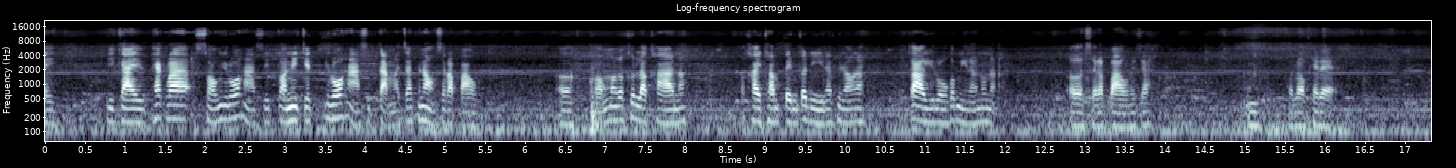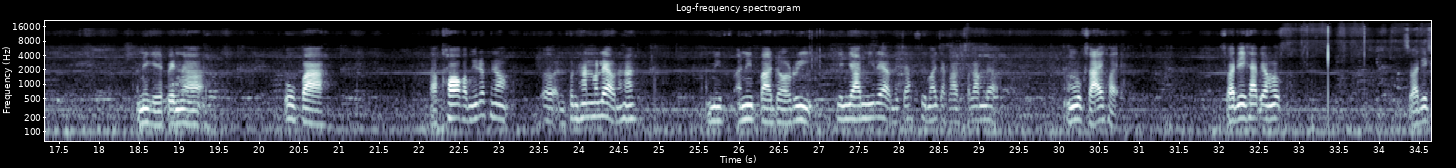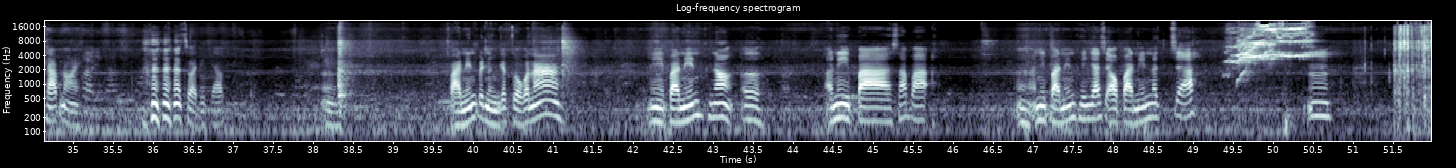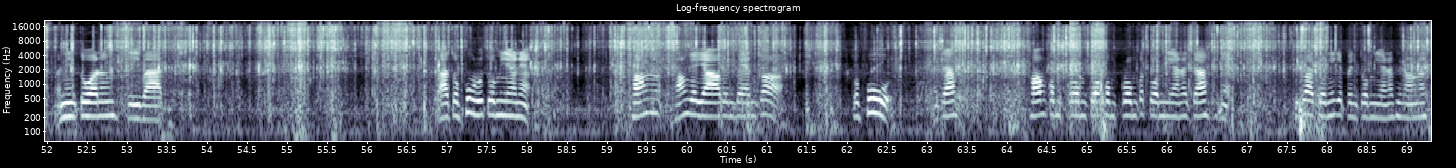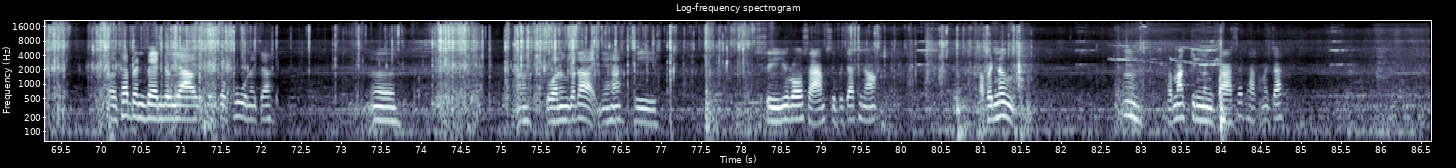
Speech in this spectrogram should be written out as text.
ปีไก่แพ็คละสองยูโรห้าสิบตอนนี้เจ็ดยูโรห้าสิบตังค์นะจ๊ะพี่น้องสลับเปาเออของมันก็ขึ้นราคาเนาะใครทำเป็นก็ดีนะพี่น้องนะเก้ายูโรก็มีนะนู่นน่ะ เออซาลาเปานะจ๊ะอืมพอลอกแค่แหละ อันนี้ก็จะเป็นตู้ปลาปลาคอกับนี้ด้วพี่น้อง เอออันคนหั่นมาแล้วนะฮะ อันนี้อันนี้ปลาดอรี่เย็นยามนี้แล้วนะจ๊ะซื้อมาจากร้านฝรั่งแล้วน้องลูกสายข่อย สวัสดีครับยังลูก สวัสดีครับหน่อย สวัสดีครับปลานิ้นเป็นหนึ่งจักรโตกันนะ นี่ปลานิ้นพี่น้อง เออ อันนี้ปลาซาบะ อันนี้ปลานิ้นเพียงยาจะเอาปลานิ้นนะจ๊ะ อืมอันนี้ตัวหนึ่งสี่บาท ปลาตัวผู้หรือตัวเมียเนี่ย ท้องท้องยาวๆเป็นแบนๆก็ ตัวผู้นะจ๊ะ ท้องกลมๆตัวกลมๆก็ตัวเมียนะจ๊ะ เนี่ยคิดว่าตัวนี้จะเป็นตัวเมียนะพี่น้องนะ เออถ้าเป็นแบนยาวๆจะเป็นตัวผู้นะจ๊ะ เออ ตัวหนึ่งก็ได้เนี่ยฮะสี่สี่ยูโรสามสิบจ้าพี่น้องเอาไปนึ่ง อืมสามารถกินหนึ่งปลาใส่ผักนะจ๊ะ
